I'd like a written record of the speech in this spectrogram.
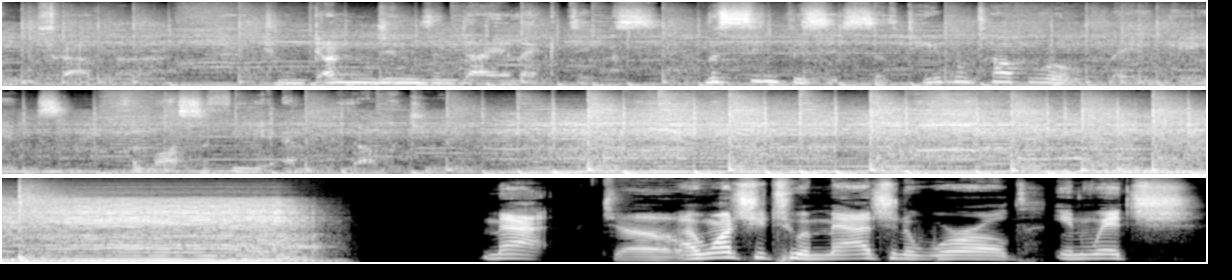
Welcome, traveler, to Dungeons and Dialectics, the synthesis of tabletop role playing games, philosophy, and theology. Matt, Joe. I want you to imagine a world in which,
